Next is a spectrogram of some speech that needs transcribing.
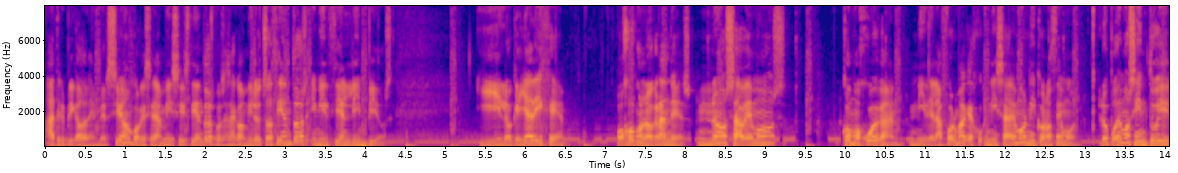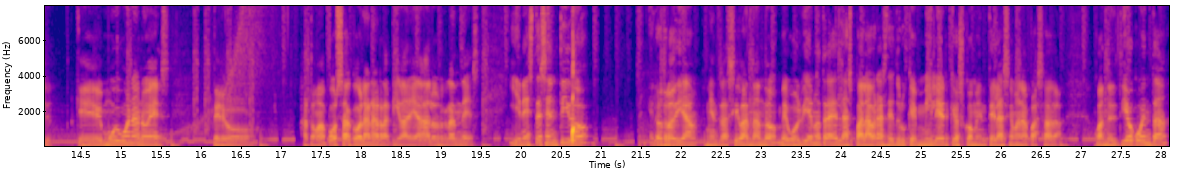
ha triplicado la inversión, porque si eran 1.600, pues ha sacado 1.800 y 1.100 limpios. Y lo que ya dije, ojo con los grandes, no sabemos cómo juegan, ni de la forma que ni sabemos ni conocemos. Lo podemos intuir, que muy buena no es, pero a tomar por saco la narrativa de ah, los grandes. Y en este sentido, el otro día, mientras iba andando, me volvían otra vez las palabras de Druckenmiller que os comenté la semana pasada, cuando el tío cuenta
